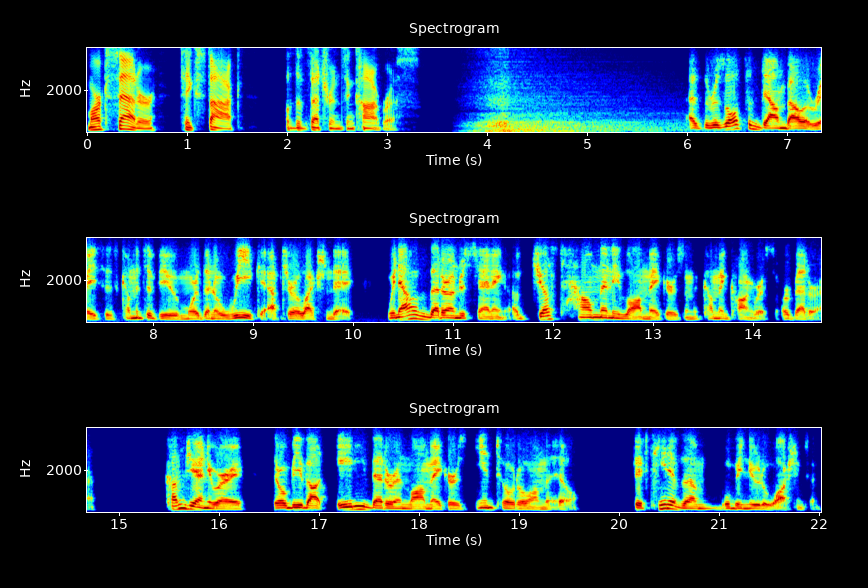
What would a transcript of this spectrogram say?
Mark Satter takes stock of the veterans in Congress. As the results of down ballot races come into view more than a week after Election Day, we now have a better understanding of just how many lawmakers in the coming Congress are veterans. Come January, there will be about 80 veteran lawmakers in total on the Hill. 15 of them will be new to Washington.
